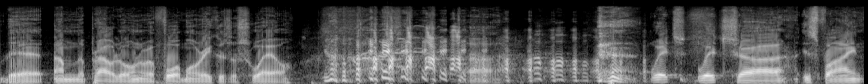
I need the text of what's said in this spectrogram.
that I'm the proud owner of four more acres of swale. Uh, Which, which, uh, is fine.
